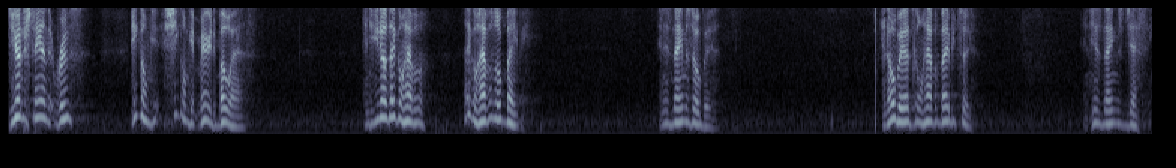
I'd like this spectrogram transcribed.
Do you understand that Ruth, he gonna get, she gonna get married to Boaz, and do you know they're gonna have a they're gonna have a little baby, and his name is Obed, and Obed's gonna have a baby too, and his name is Jesse,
